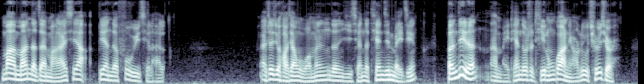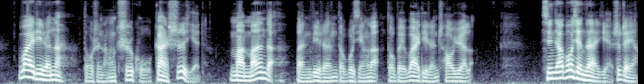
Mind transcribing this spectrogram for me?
慢慢的在马来西亚变得富裕起来了。哎，这就好像我们的以前的天津、北京。本地人啊，每天都是提笼挂鸟、遛蛐蛐儿；外地人呢，都是能吃苦干事业的。慢慢的，本地人都不行了，都被外地人超越了。新加坡现在也是这样，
